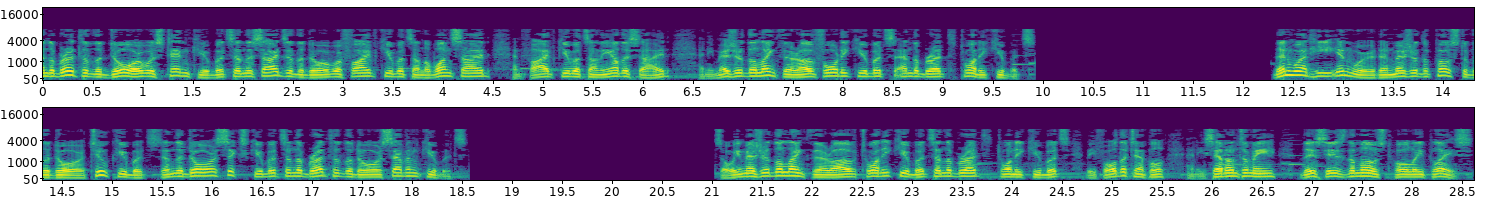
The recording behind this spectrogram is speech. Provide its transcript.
And the breadth of the door was ten cubits, and the sides of the door were five cubits on the one side, and five cubits on the other side, and he measured the length thereof forty cubits, and the breadth twenty cubits. Then went he inward, and measured the post of the door two cubits, and the door six cubits, and the breadth of the door seven cubits. So he measured the length thereof twenty cubits, and the breadth twenty cubits, before the temple, and he said unto me, This is the most holy place.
